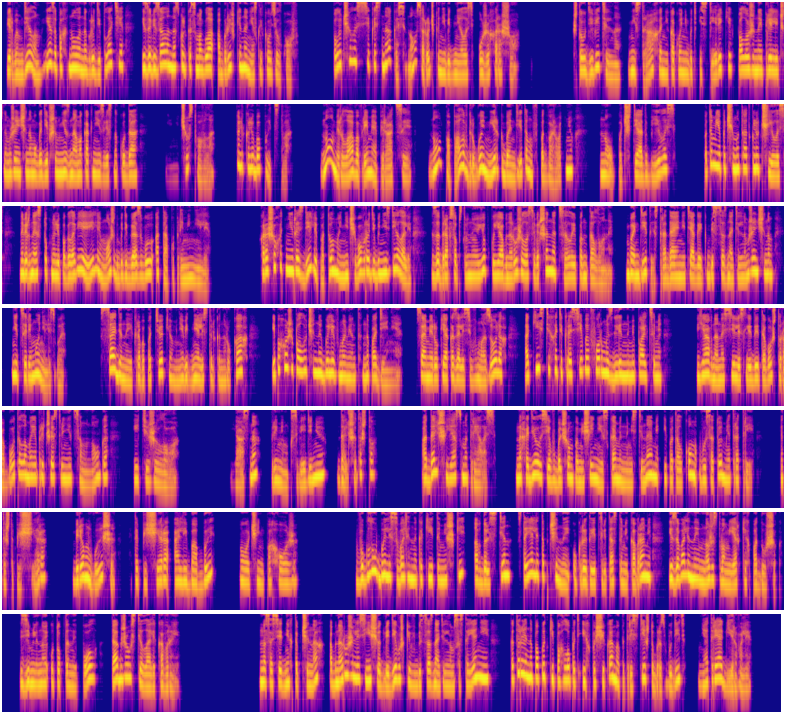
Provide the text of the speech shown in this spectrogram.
Первым делом я запахнула на груди платье и завязала, насколько смогла, обрывки на несколько узелков. Получилось сикость-накость, но сорочка не виднелась, уже хорошо. Что удивительно, ни страха, ни какой-нибудь истерики, положенной приличным женщинам, угодившим незнамо как неизвестно куда, я не чувствовала, только любопытство. Но умерла во время операции, но попала в другой мир к бандитам в подворотню, ну, почти отбилась. Потом я почему-то отключилась, наверное, стукнули по голове или, может быть, газовую атаку применили. Хорошо хоть не раздели потом и ничего вроде бы не сделали. Задрав собственную юбку, я обнаружила совершенно целые панталоны. Бандиты, страдая нетягой к бессознательным женщинам, не церемонились бы. Ссадины и кровоподтёки у меня виднелись только на руках и, похоже, получены были в момент нападения. Сами руки оказались в мозолях, а кисти, хоть и красивой формы с длинными пальцами, явно носили следы того, что работала моя предшественница много и тяжело. Ясно, примем к сведению. Дальше-то что? А дальше я осмотрелась. Находилась я в большом помещении с каменными стенами и потолком высотой метра три. Это что, пещера? Берем выше. Это пещера Али-Бабы? Очень похоже. В углу были свалены какие-то мешки, а вдоль стен стояли топчаны, укрытые цветастыми коврами и заваленные множеством ярких подушек. Земляной утоптанный пол — также устилали ковры. На соседних топчинах обнаружились еще две девушки в бессознательном состоянии, которые на попытки похлопать их по щекам и потрясти, чтобы разбудить, не отреагировали.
